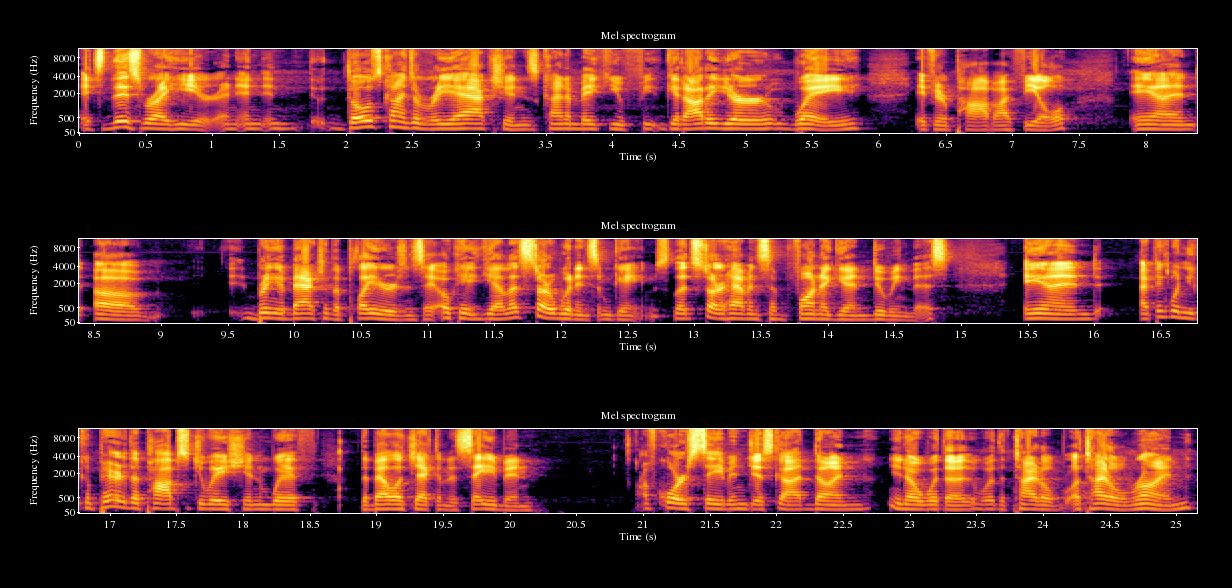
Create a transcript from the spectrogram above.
It's this right here, and and, and those kinds of reactions kind of make you get out of your way if you're pop. I feel, and um, bring it back to the players and say, okay, yeah, let's start winning some games. Let's start having some fun again doing this. And I think when you compare the Pop situation with the Belichick and the Saban, of course Saban just got done, you know, with a with a title a title run,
